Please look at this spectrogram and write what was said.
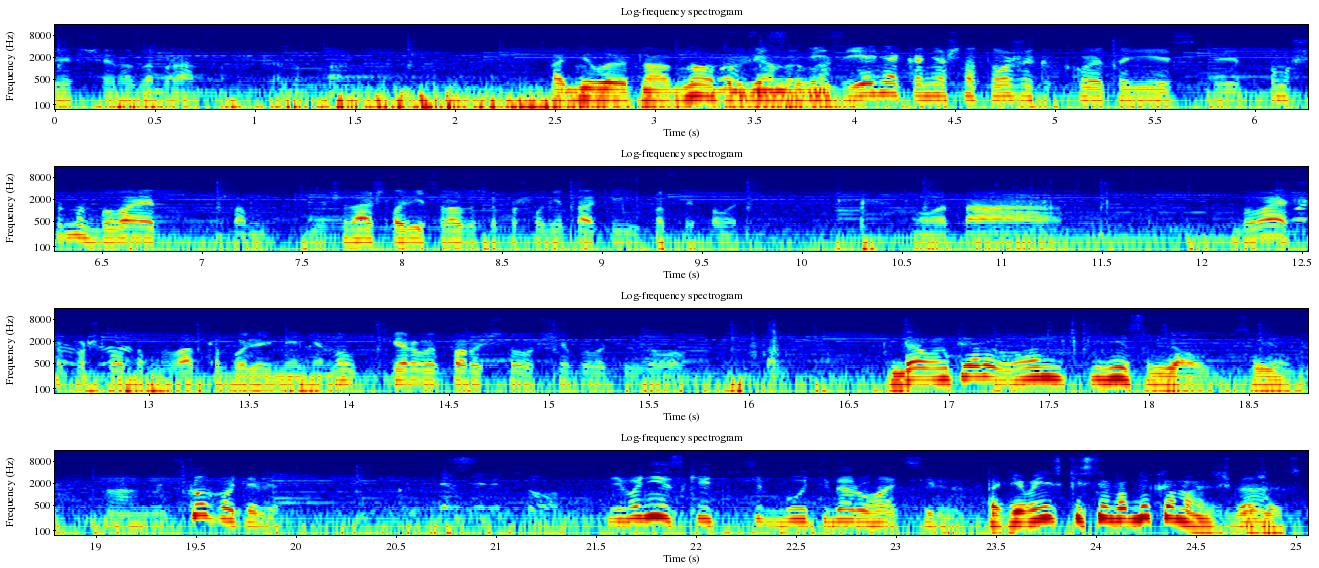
легче разобраться, скажем так. Одни ловят на одно, Ну, другие на другое. везение, конечно, тоже какое-то есть. И потому что, ну, бывает, там, начинаешь ловить, сразу все пошло не так и посыпалось. Вот, а бывает, что пошло там гладко более-менее. Ну, первые пару часов вообще было тяжело. Да, он первый, он единицу взял в своем. А, ну, сколько у тебя вес? 7900. Иваницкий будет тебя ругать сильно. Так Иваницкий с ним в одной команде, Да. получается.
